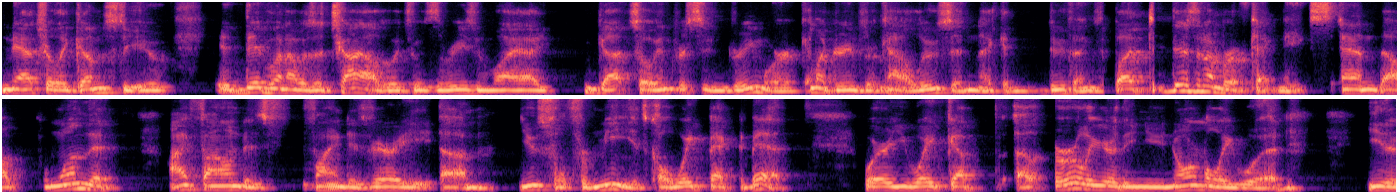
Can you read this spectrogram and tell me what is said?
naturally comes to you. It did when I was a child, which was the reason why I got so interested in dream work. My dreams were kind of lucid and I could do things. But there's a number of techniques, and uh, one that I found is find is very um, useful for me. It's called wake back to bed, where you wake up uh, earlier than you normally would. Either,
